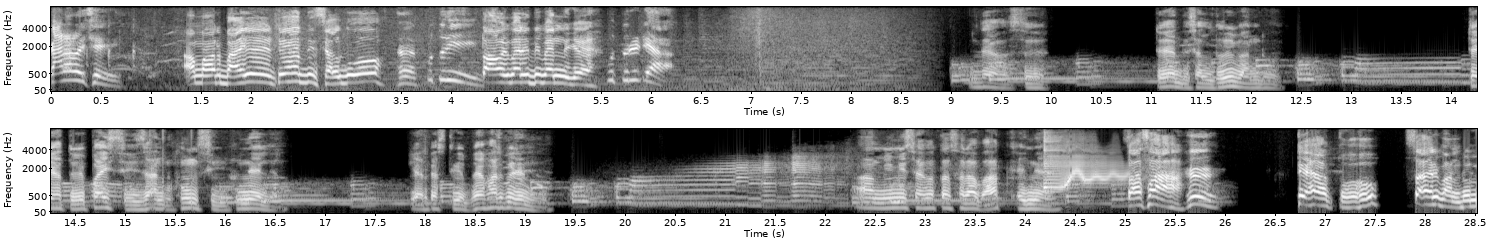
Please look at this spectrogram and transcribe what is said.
কারা রয়েছে? আমার বাইরে টেয়া দিছাল গো। হ্যাঁ পুতুরি। তা ওই বাড়ি দিবেন নাকি? পুতুরিটা? দেহছে টেয়া দিছাল দুই বান্ডু টেয়া তো পাইছি জান শুনছি শুনাইলেন ইয়ার কাছ থেকে ব্যবহার করে নিন আমি মিশা কথা ছাড়া ভাত খাই না। হ্যাঁ টেয়া তো চার বান্ডুল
